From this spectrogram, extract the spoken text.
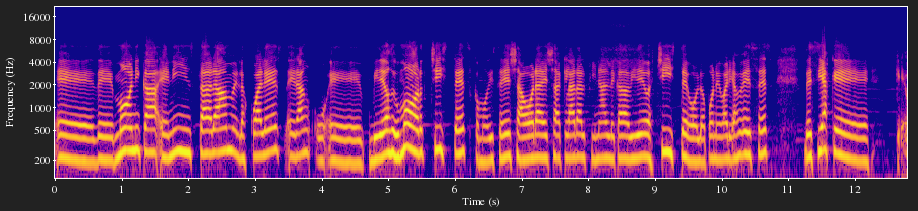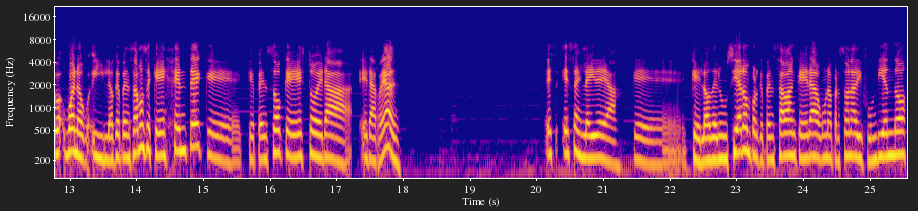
eh, de Mónica en Instagram, en los cuales eran eh, videos de humor, chistes, como dice ella, ahora ella aclara al final de cada video es chiste o lo pone varias veces. Decías que, bueno, y lo que pensamos es que es gente que, pensó que esto era, era real. Es, esa es la idea, que, lo denunciaron porque pensaban que era una persona difundiendo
